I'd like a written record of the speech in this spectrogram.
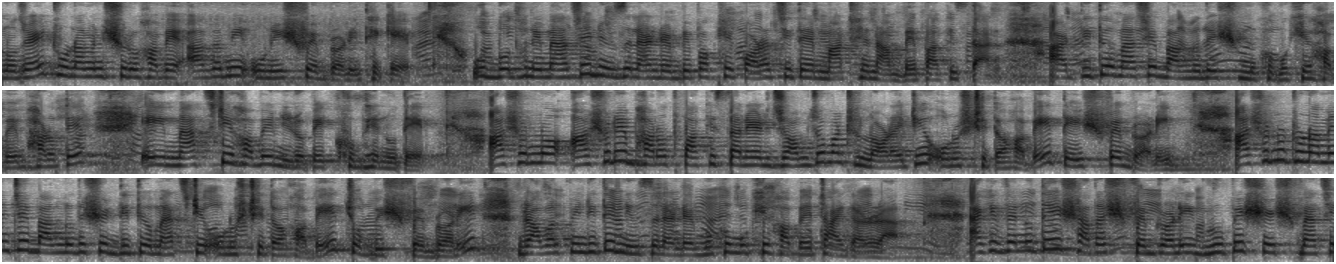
অনুযায়ী টুর্নামেন্ট শুরু হবে আগামী উনিশ ফেব্রুয়ারি থেকে। উদ্বোধনী ম্যাচে নিউজিল্যান্ডের বিপক্ষে করাচিতে মাঠে নামবে পাকিস্তান। আর দ্বিতীয় ম্যাচে বাংলাদেশ মুখোমুখি হবে ভারতের। এই ম্যাচটি হবে নিরপেক্ষ ভেন্যুতে। আসন্ন আসরে ভারত পাকিস্তানের জমজমাট লড়াইটি অনুষ্ঠিত হবে তেইশ ফেব্রুয়ারি। আসন্ন টুর্নামেন্টে বাংলাদেশের দ্বিতীয় ম্যাচটি অনুষ্ঠিত হবে চব্বিশ ফেব্রুয়ারি। রাওয়ালপিন্ডিতে নিউজিল্যান্ডের মুখোমুখি হবে টাইগাররা। একই ভেনুতে সাতাশ ফেব্রুয়ারি গ্রুপের শেষ ম্যাচে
